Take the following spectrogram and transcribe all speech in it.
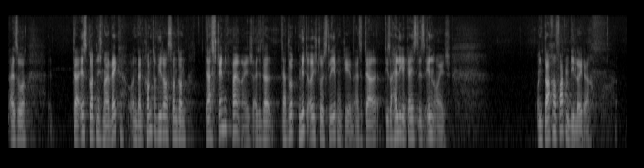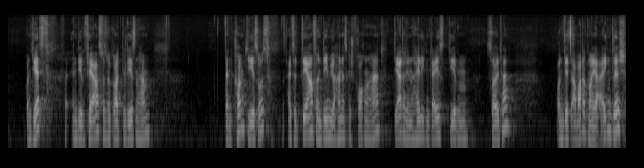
Also da ist Gott nicht mal weg und dann kommt er wieder, sondern der ist ständig bei euch. Also der, der wird mit euch durchs Leben gehen. Also der, dieser Heilige Geist ist in euch. Und darauf warten die Leute. Und jetzt, in dem Vers, was wir gerade gelesen haben, dann kommt Jesus, also der, von dem Johannes gesprochen hat, der, der den Heiligen Geist geben sollte. Und jetzt erwartet man ja eigentlich,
